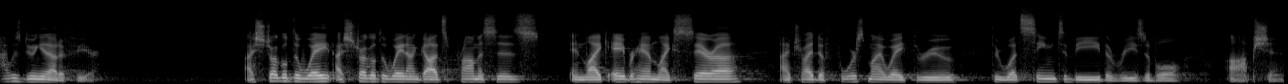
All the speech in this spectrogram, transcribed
I was doing it out of fear. I struggled to wait. I struggled to wait on God's promises. And like Abraham, like Sarah, I tried to force my way through through what seemed to be the reasonable option.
